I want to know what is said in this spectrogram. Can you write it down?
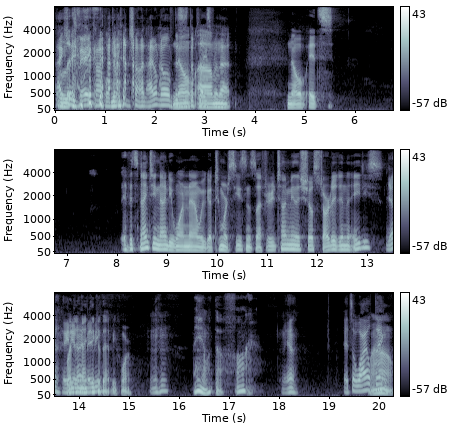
actually very complicated, John. I don't know if this No, is the place for um, that. No, it's if it's 1991 now, we've got two more seasons left. Are you telling me this show started in the 80s? Yeah, 89 Why didn't I maybe. think of that before? Mm-hmm. Man, what the fuck? Yeah. It's a wild thing.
